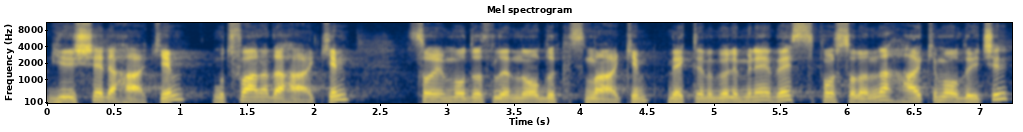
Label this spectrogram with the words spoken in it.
girişe de hakim, mutfağına da hakim, soyunma odalarının olduğu kısma hakim, bekleme bölümüne ve spor salonuna hakim olduğu için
